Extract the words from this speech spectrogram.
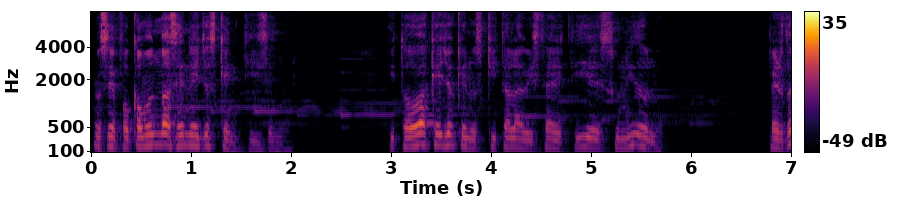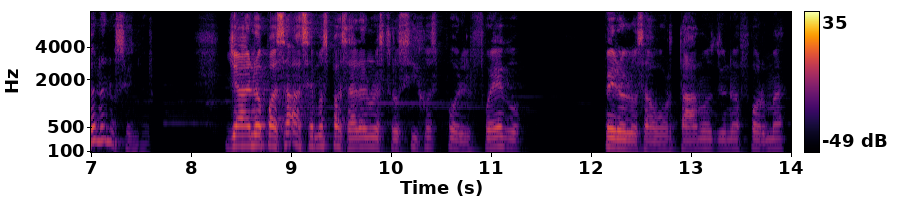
nos enfocamos más en ellos que en ti, Señor. Y todo aquello que nos quita la vista de ti es un ídolo. Perdónanos, Señor. Ya no hacemos pasar a nuestros hijos por el fuego, pero los abortamos de una forma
